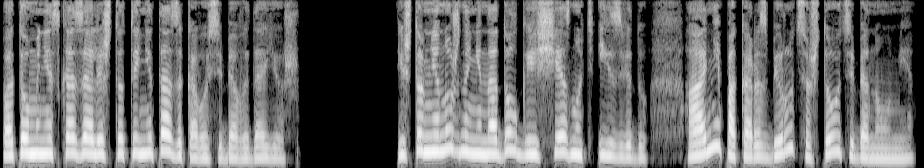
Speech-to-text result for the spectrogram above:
Потом мне сказали, что ты не та, за кого себя выдаешь. И что мне нужно ненадолго исчезнуть из виду, а они пока разберутся, что у тебя на уме.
